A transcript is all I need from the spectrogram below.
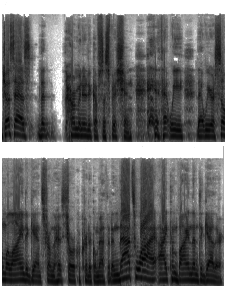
Just as the hermeneutic of suspicion that we, that we are so maligned against from the historical critical method. And that's why I combine them together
